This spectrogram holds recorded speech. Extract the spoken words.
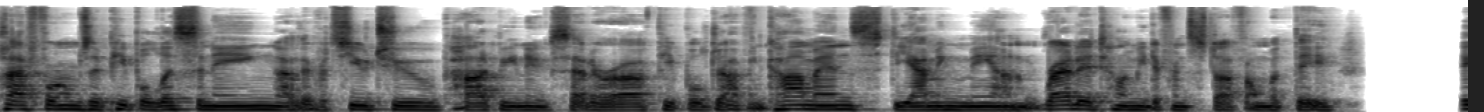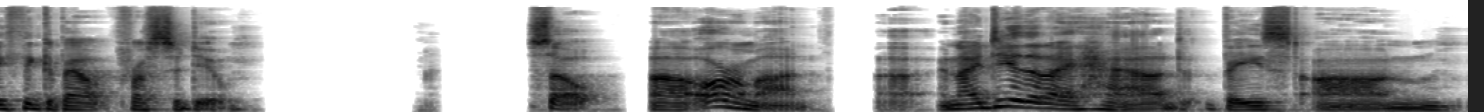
platforms of people listening, whether it's YouTube, Podbean, etc., people dropping comments, DMing me on Reddit, telling me different stuff on what they they think about for us to do. So, uh, Aruman, uh, an idea that I had based on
